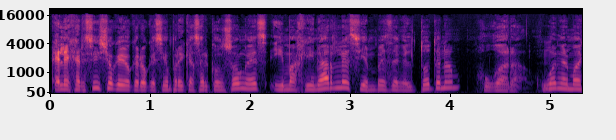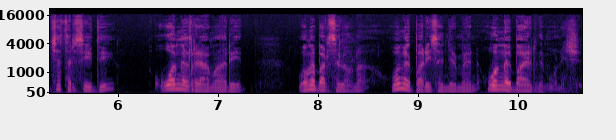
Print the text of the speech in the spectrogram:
El ejercicio que yo creo que siempre hay que hacer con Son es imaginarle si en vez de en el Tottenham jugara o en el Manchester City, o en el Real Madrid, o en el Barcelona, o en el Paris Saint Germain, o en el Bayern de Múnich.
